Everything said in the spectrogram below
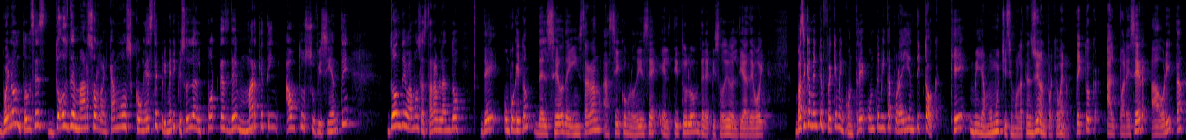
Bueno, entonces 2 de marzo arrancamos con este primer episodio del podcast de Marketing Autosuficiente, donde vamos a estar hablando de un poquito del SEO de Instagram, así como lo dice el título del episodio del día de hoy. Básicamente fue que me encontré un temita por ahí en TikTok que me llamó muchísimo la atención, porque bueno, TikTok al parecer ahorita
